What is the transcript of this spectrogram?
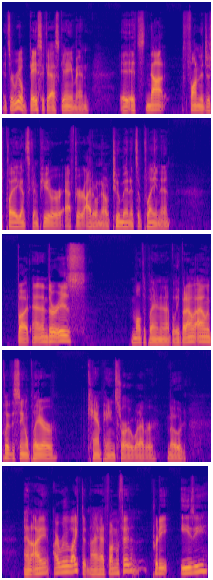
it's a real basic ass game, and it, it's not fun to just play against the computer after I don't know two minutes of playing it. But and there is multiplayer in it, I believe. But I, I only played the single player campaign story or whatever mode. And I, I really liked it and I had fun with it. Pretty easy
